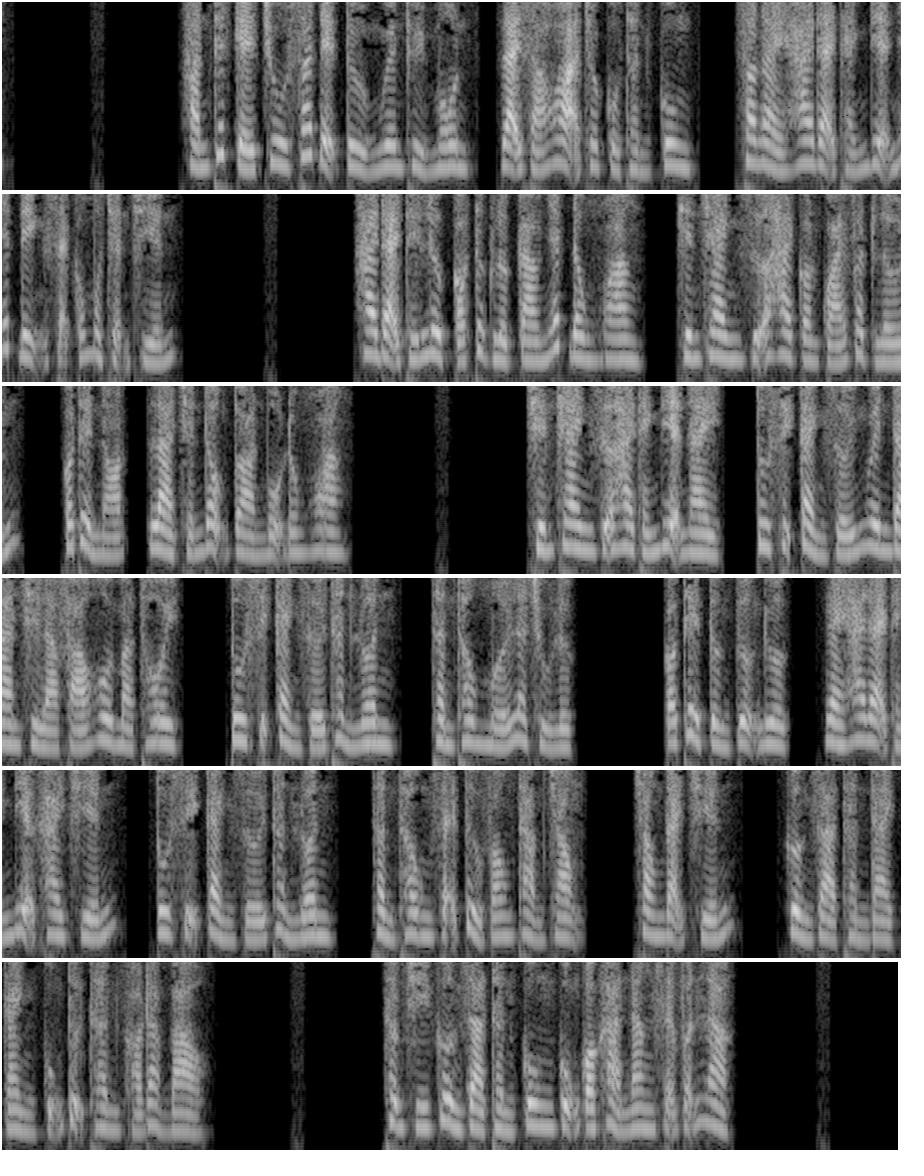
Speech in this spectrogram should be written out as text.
Hắn thiết kế chu sát đệ tử Nguyên Thủy Môn, lại giá họa cho cổ thần cung, sau này hai đại thánh địa nhất định sẽ có một trận chiến. Hai đại thế lực có thực lực cao nhất Đông Hoang, chiến tranh giữa hai con quái vật lớn, có thể nói là chấn động toàn bộ Đông Hoang. Chiến tranh giữa hai thánh địa này, tu sĩ cảnh giới nguyên đan chỉ là pháo hôi mà thôi, tu sĩ cảnh giới thần luân, thần thông mới là chủ lực. Có thể tưởng tượng được, ngày hai đại thánh địa khai chiến, tu sĩ cảnh giới thần luân, thần thông sẽ tử vong thảm trọng, trong đại chiến, cường giả thần đài cảnh cũng tự thân khó đảm bảo. Thậm chí cường giả thần cung cũng có khả năng sẽ vẫn lạc.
